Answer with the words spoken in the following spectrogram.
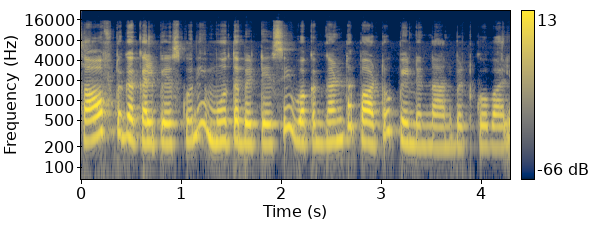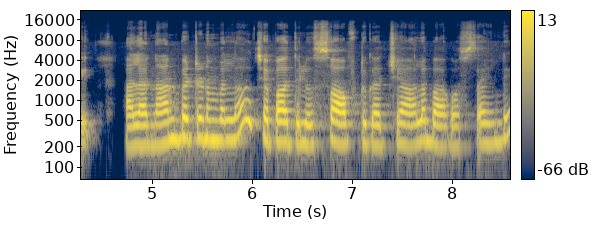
సాఫ్ట్గా కలిపేసుకొని మూత పెట్టేసి ఒక గంట పాటు పిండిని నానబెట్టుకోవాలి. అలా నానబెట్టడం వల్ల చపాతీలు సాఫ్ట్గా చాలా బాగా వస్తాయండి.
